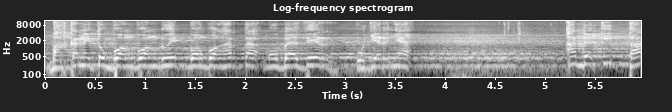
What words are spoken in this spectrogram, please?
Bahkan itu buang-buang duit buang-buang harta mubazir ujarnya. Ada kita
